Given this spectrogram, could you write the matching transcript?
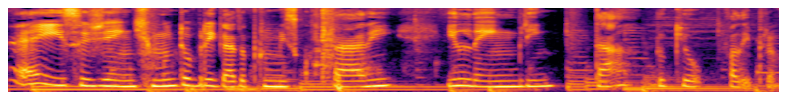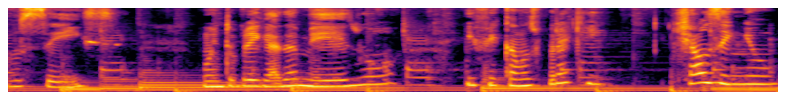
É isso, gente. Muito obrigada por me escutarem e lembrem, tá? Do que eu falei para vocês. Muito obrigada mesmo e ficamos por aqui. Tchauzinho!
